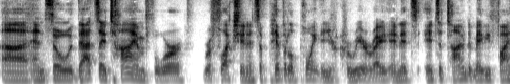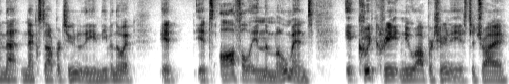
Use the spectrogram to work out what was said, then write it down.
Uh, and so that's a time for reflection. It's a pivotal point in your career, right? And it's it's a time to maybe find that next opportunity. And even though it it it's awful in the moment, it could create new opportunities to try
